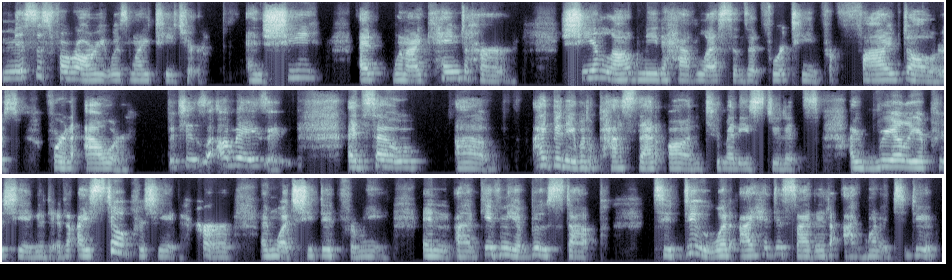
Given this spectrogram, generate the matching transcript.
Mrs. Ferrari was my teacher and she at when i came to her she allowed me to have lessons at 14 for $5 for an hour which is amazing and so uh, I've been able to pass that on to many students. I really appreciated it. I still appreciate her and what she did for me and uh, give me a boost up to do what I had decided I wanted to do.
